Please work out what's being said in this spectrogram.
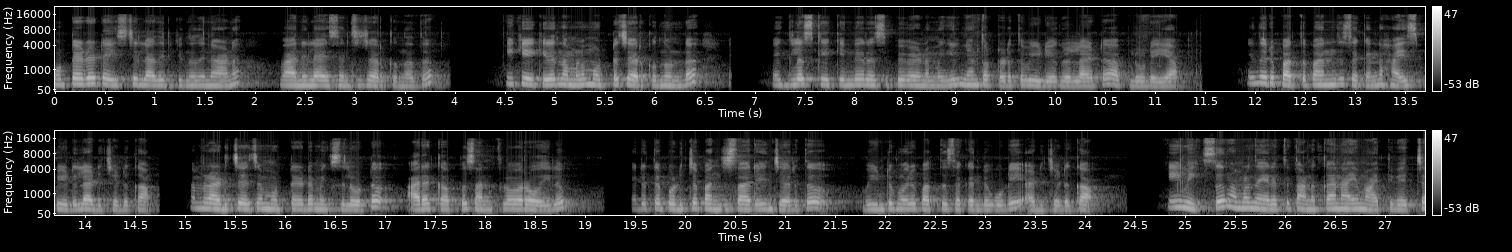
മുട്ടയുടെ ടേസ്റ്റ് ഇല്ലാതിരിക്കുന്നതിനാണ് വാനില എസൻസ് ചേർക്കുന്നത്. ഈ കേക്കിൽ നമ്മൾ മുട്ട ചേർക്കുന്നുണ്ട്. എഗ്ലെസ് കേക്കിന്റെ റെസിപ്പി വേണമെങ്കിൽ ഞാൻ തൊട്ടടുത്ത വീഡിയോകളിലായിട്ട് അപ്ലോഡ് ചെയ്യാം. ഇതൊരു പത്ത് പതിനഞ്ച് സെക്കൻഡ് ഹൈ സ്പീഡിൽ അടിച്ചെടുക്കാം. നമ്മൾ അടിച്ചു വെച്ച മുട്ടയുടെ മിക്സിലോട്ട് അര കപ്പ് സൺഫ്ലവർ ഓയിലും നേരത്തെ പൊടിച്ച പഞ്ചസാരയും ചേർത്ത് വീണ്ടും ഒരു പത്ത് സെക്കൻഡ് കൂടി അടിച്ചെടുക്കാം. ഈ മിക്സ് നമ്മൾ നേരത്തെ തണുക്കാനായി മാറ്റി വെച്ച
